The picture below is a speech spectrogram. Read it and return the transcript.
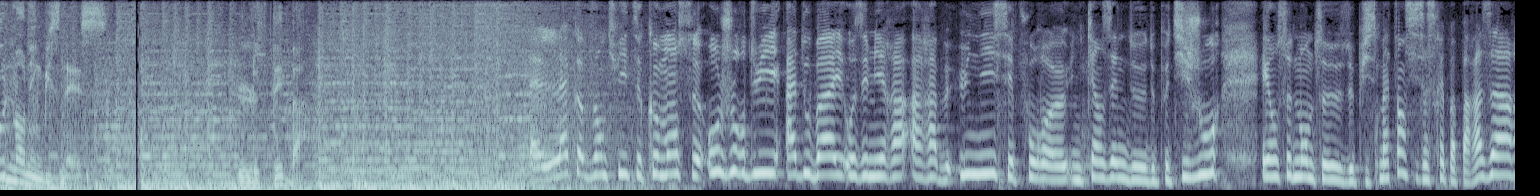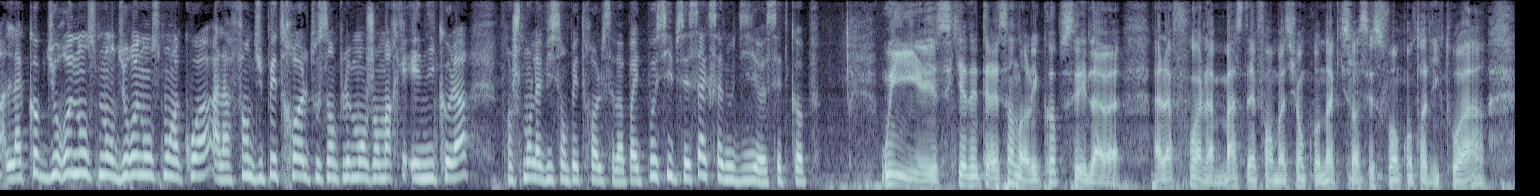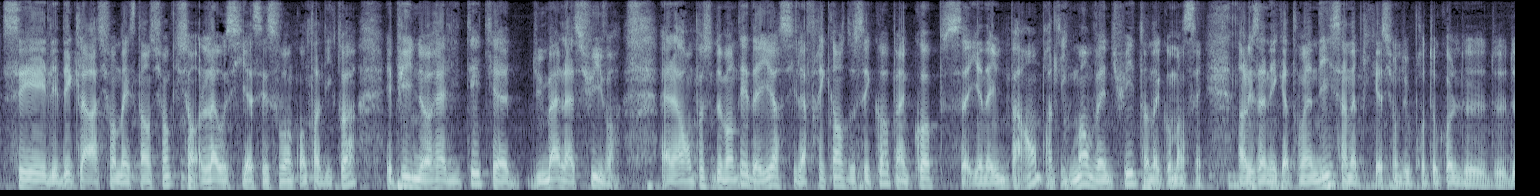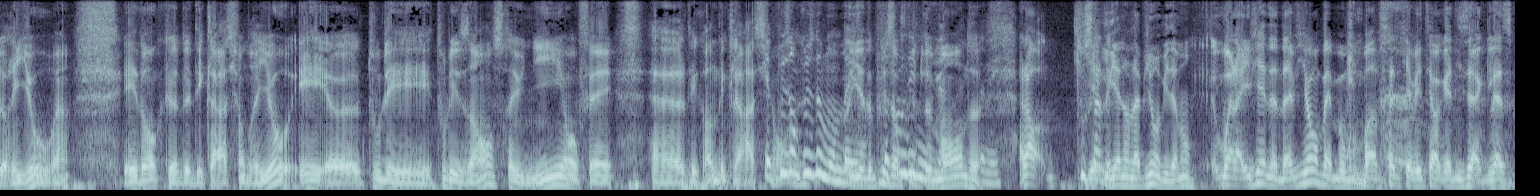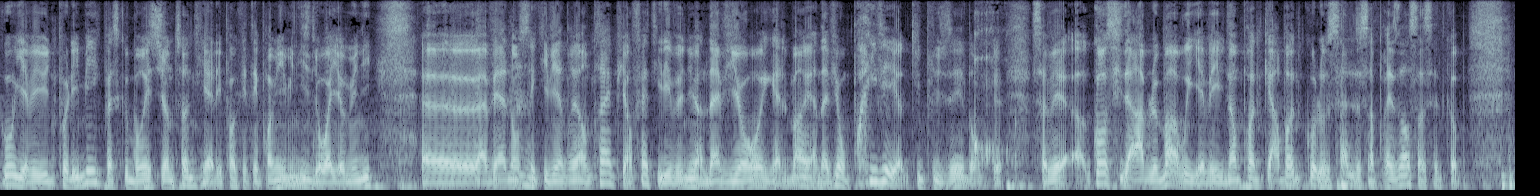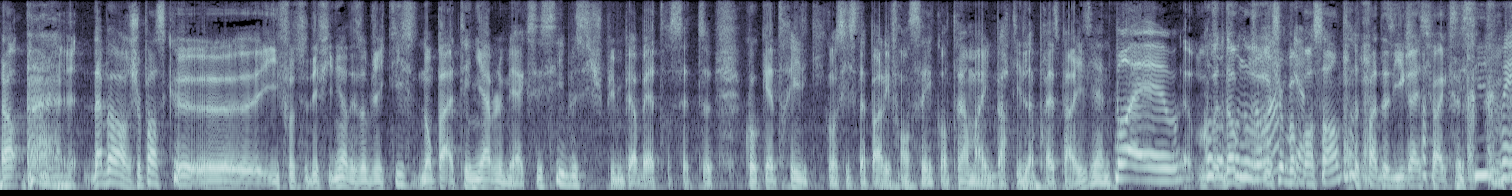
Good Morning Business. Le débat. La COP28 commence aujourd'hui à Dubaï, aux Émirats Arabes Unis. C'est pour euh, une quinzaine de, petits jours. Et on se demande euh, depuis ce matin si ça serait pas par hasard. La COP du renoncement. Du renoncement à quoi? À la fin du pétrole, tout simplement, Jean-Marc et Nicolas. Franchement, la vie sans pétrole, ça va pas être possible. C'est ça que ça nous dit, euh, cette COP. Oui, ce qui est intéressant dans les COP, c'est la, à la fois la masse d'informations qu'on a qui sont assez souvent contradictoires, c'est les déclarations d'intention qui sont là aussi assez souvent contradictoires, et puis une réalité qui a du mal à suivre. Alors on peut se demander d'ailleurs si la fréquence de ces COP, un COP, il y en a une par an pratiquement, 28, on a commencé dans les années 90 en application du protocole de, de, de Rio, hein, et donc de déclaration de Rio, et euh, tous les tous les ans on se réunit, on fait euh, des grandes déclarations. Il y a de plus en plus de monde. Il y a de plus en plus de monde. Alors tout ça, ils viennent en avion évidemment. Voilà, ils viennent en avion. Même au moment de celle qui avait été organisée à Glasgow, il y avait eu une polémique parce que Boris Johnson, qui à l'époque était premier ministre du Royaume-Uni, euh, avait annoncé qu'il viendrait en train. Puis en fait, il est venu en avion également et un avion privé qui plus est. Donc, ça avait considérablement, oui, il y avait une empreinte carbone colossale de sa présence à cette COP. Alors, d'abord, je pense que euh, il faut se définir des objectifs non pas atteignables mais accessibles, si je puis me permettre cette coquetterie qui consiste à parler français, contrairement à une partie de la presse parisienne. Bon, euh, donc, je me concentre, pas de digression excessive.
